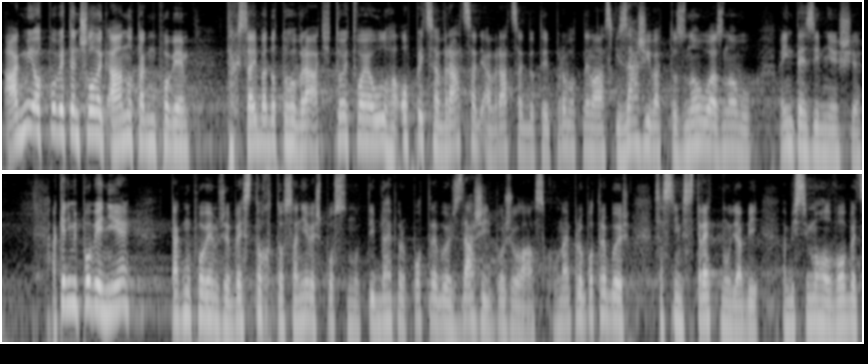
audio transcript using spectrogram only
A ak mi odpovie ten človek áno, tak mu poviem, tak sa iba do toho vráť. To je tvoja úloha. Opäť sa vrácať a vrácať do tej prvotnej lásky, zažívať to znovu a znovu a intenzívnejšie. A keď mi povie nie, tak mu poviem, že bez tohto sa nevieš posunúť. Ty najprv potrebuješ zažiť Božiu lásku. Najprv potrebuješ sa s ním stretnúť, aby, aby si mohol vôbec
